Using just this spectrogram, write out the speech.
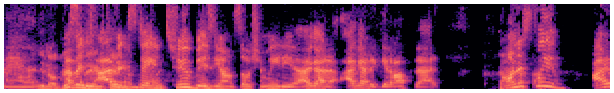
Man, you know, I've been I've been staying too busy on social media. I gotta I gotta get off that. honestly, I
